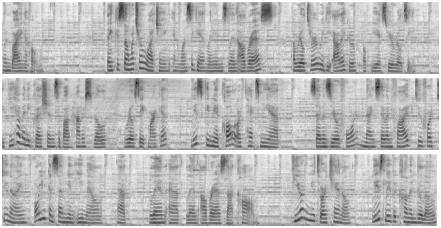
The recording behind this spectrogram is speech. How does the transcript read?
When Buying a Home. Thank you so much for watching and once again, my name is Lynn Alvarez, a realtor with the Ally Group of eXp Realty. If you have any questions about Huntersville real estate market, please give me a call or text me at 704-975-2429 or you can send me an email at lynn at lynnalvarez.com. If you are new to our channel, please leave a comment below,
